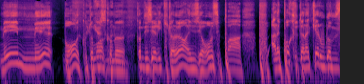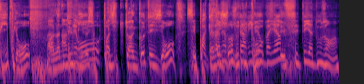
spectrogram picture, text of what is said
mais mais bon, écoute-moi, comme comme disait Eric tout à l'heure, un zéro, c'est pas pff, à l'époque dans laquelle où l'on vit, Pierrot. Bah, en l'an un 2000, zéro, je sais pas si tu te rends compte, un zéro, c'est pas La grand chose que du c'est arrivé tout. au Bayern, Et- c'était il y a 12 ans. hein,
